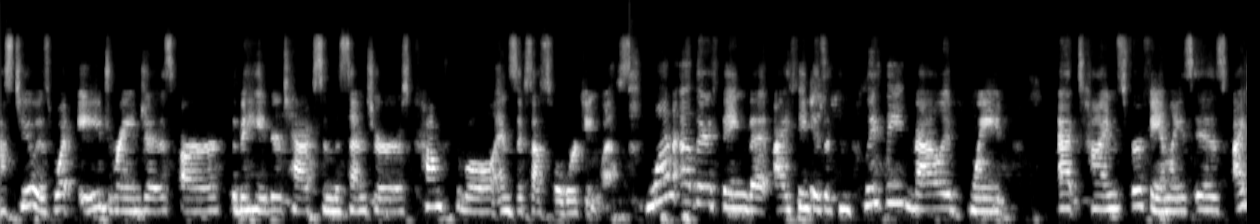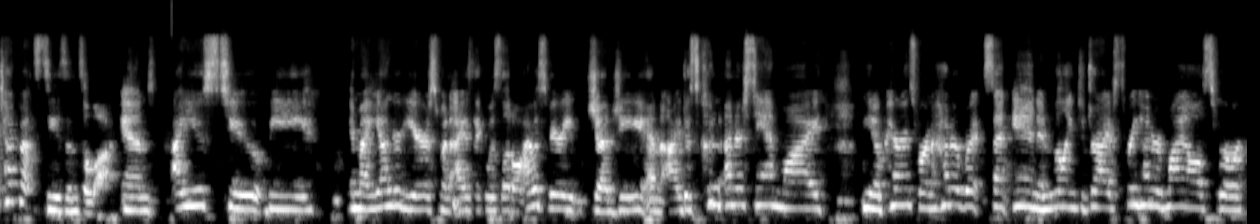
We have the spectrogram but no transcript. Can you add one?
ask too is what age ranges are the behavior techs and the centers comfortable and successful working with? One other thing that I think is a completely valid point at times for families is I talk about seasons a lot. And I used to be in my younger years when Isaac was little, I was very judgy and I just couldn't understand why, you know, parents weren't 100% in and willing to drive 300 miles for,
